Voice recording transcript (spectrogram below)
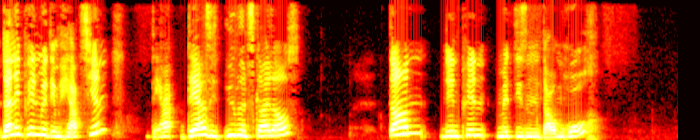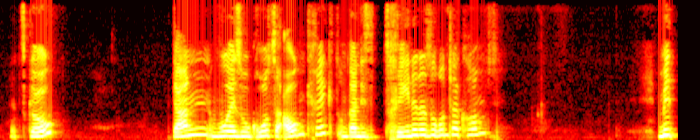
Dann den Pin mit dem Herzchen. Der, der sieht übelst geil aus. Dann den Pin mit diesem Daumen hoch. Let's go. Dann, wo er so große Augen kriegt und dann diese Träne da so runterkommt. Mit.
